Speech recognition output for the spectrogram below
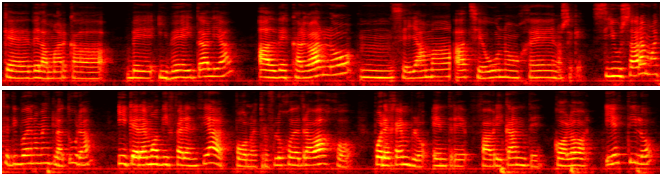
que es de la marca B&B Italia, al descargarlo mm, se llama H1G no sé qué. Si usáramos este tipo de nomenclatura, y queremos diferenciar por nuestro flujo de trabajo, por ejemplo, entre fabricante, color y estilo,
